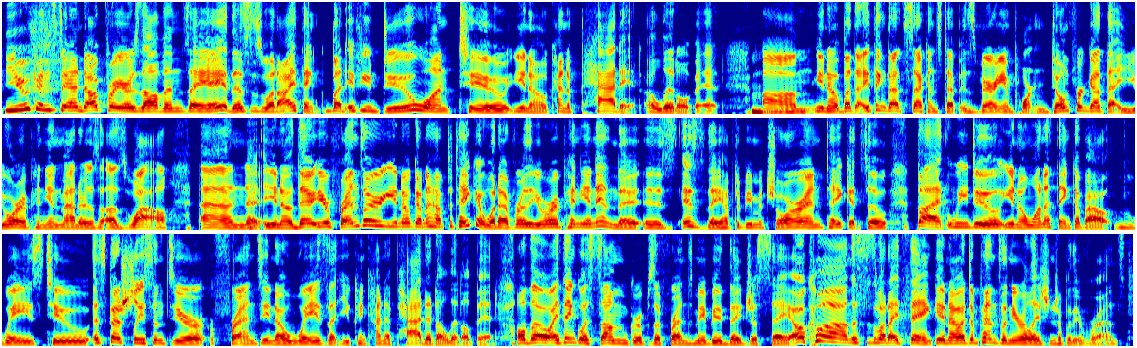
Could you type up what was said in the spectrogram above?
you can stand up for yourself and say, Hey, this is what I think. But if you do want to, you know, kind of pad it a little bit, mm-hmm. um, you know, but I think that second step is very important. Don't forget that your opinion matters as well. And, yeah. you know, your friends are, you know, going to have to take it, whatever your opinion in is, is they have to be mature and take it. So, but we do, you know, want to think about ways to, especially since you're friends, you know, ways that you can kind of pad it a little bit. Although I think with some groups of friends, maybe they just say, "Oh, come on, this is what I think." You know, it depends on your relationship with your friends.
